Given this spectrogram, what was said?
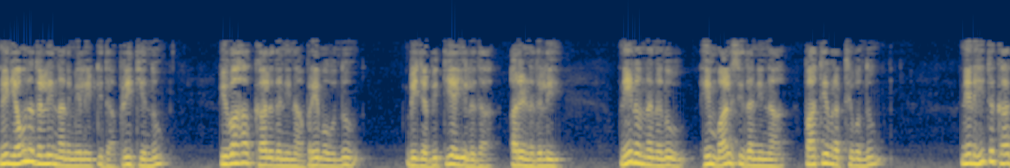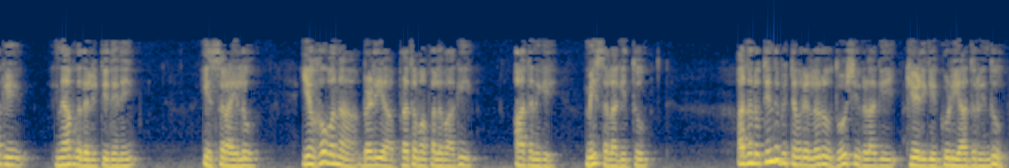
ನೀನು ಯವನದಲ್ಲಿ ನನ್ನ ಮೇಲೆ ಇಟ್ಟಿದ್ದ ಪ್ರೀತಿಯನ್ನು, ವಿವಾಹ ಕಾಲದ ನಿನ್ನ ಪ್ರೇಮವನ್ನು, ಬೀಜ ಬಿತ್ತಿಯೇ ಇಲ್ಲದ ಅರಣ್ಯದಲ್ಲಿ ನೀನು ನನ್ನನ್ನು ಹಿಂಬಾಲಿಸಿದ ನಿನ್ನ ಪಾತಿವ್ರತ್ಯವನ್ನು, ನಿನ್ನ ಹಿತಕ್ಕಾಗಿ ಜ್ಞಾಪಕದಲ್ಲಿಟ್ಟಿದ್ದೇನೆ. ಇಸ್ರಾಯೇಲು ಯಹೋವನ ಬೆಳೆಯ ಪ್ರಥಮ ಫಲವಾಗಿ ಆತನಿಗೆ ಮೀಸಲಾಗಿತ್ತು. ಅದನ್ನು ತಿಂದುಬಿಟ್ಟವರೆಲ್ಲರೂ ದೋಷಿಗಳಾಗಿ ಕೇಳಿಗೆ ಗುಡಿಯಾದರು ಎಂದು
